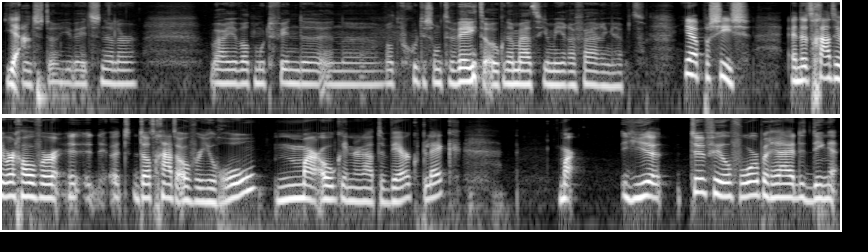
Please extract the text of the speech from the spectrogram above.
Ja. Tenminste, je weet sneller waar je wat moet vinden en eh, wat goed is om te weten, ook naarmate je meer ervaring hebt. Ja, precies. En het gaat heel erg over, eh, het, dat gaat over je rol, maar ook inderdaad de werkplek. Maar je te veel voorbereiden, dingen,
